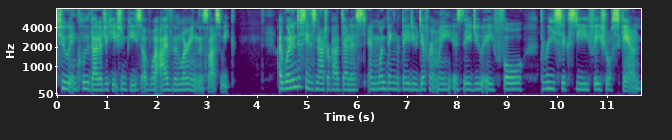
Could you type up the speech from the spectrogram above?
to include that education piece of what I've been learning this last week. I went in to see this naturopath dentist, and one thing that they do differently is they do a full 360 facial scan.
